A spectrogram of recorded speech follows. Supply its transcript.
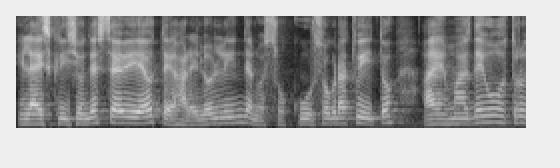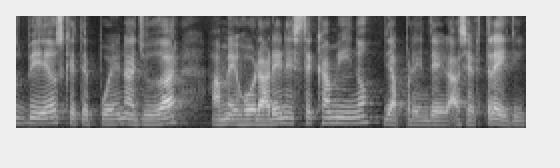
En la descripción de este video te dejaré los links de nuestro curso gratuito, además de otros videos que te pueden ayudar a mejorar en este camino de aprender a hacer trading.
